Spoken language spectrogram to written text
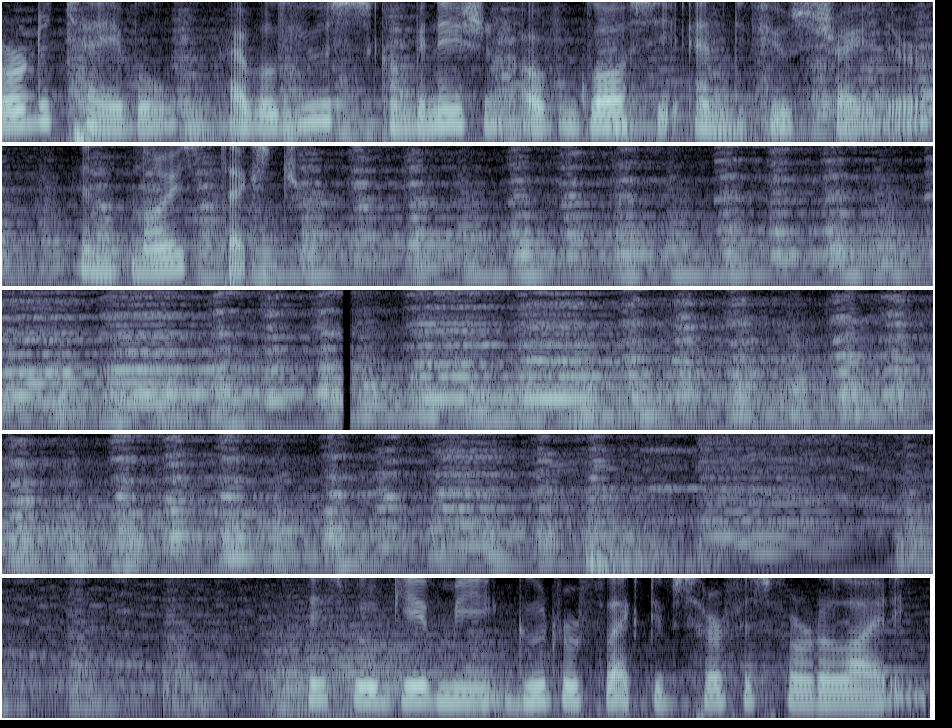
For the table, I will use combination of glossy and diffuse shader and noise texture. This will give me good reflective surface for the lighting.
